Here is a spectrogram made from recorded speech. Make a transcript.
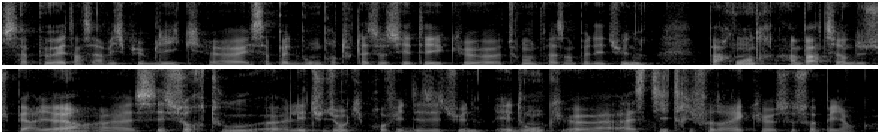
ça peut être un service public euh, et ça peut être bon pour toute la société que tout le monde fasse un peu d'études. Par contre, à partir du supérieur, euh, c'est surtout euh, l'étudiant qui profite des études. Et donc, à ce titre, il faudrait que ce soit payant, quoi.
